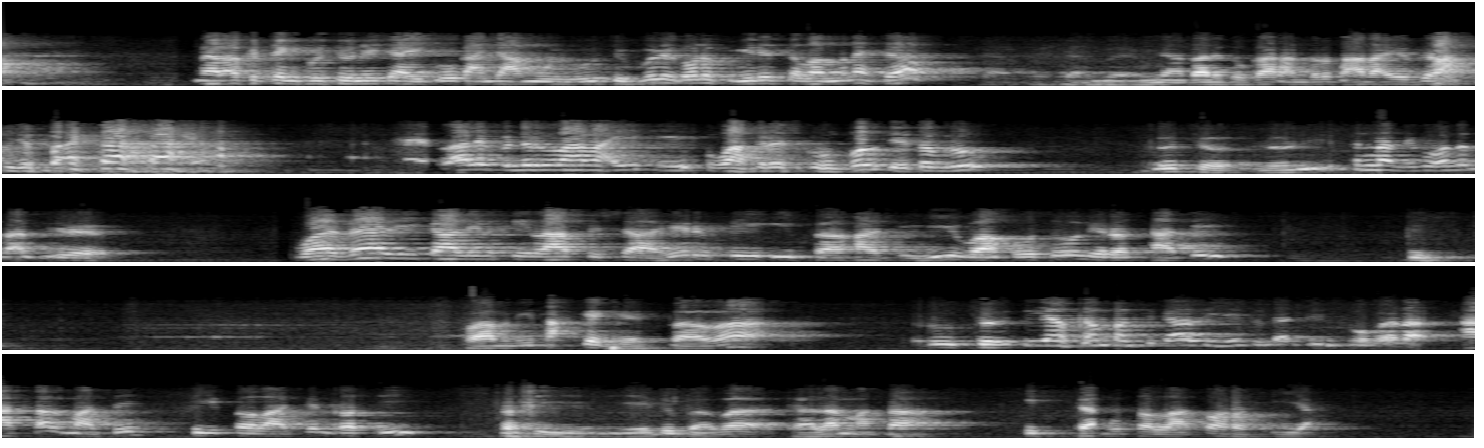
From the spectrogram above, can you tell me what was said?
Melok gedeng bojone cah iku kancamu iku. Jebule kono bengine celon meneh ya. Nyatane tukaran terus anak itu aku yo. Lalu bener ulama iki, wah terus kumpul dihitung ru. Rujuk. Lho tenan iku wonten tasbih. Wadali kalil khilaf syahir fi ibahatihi wa khusul lirasati Paham ini takik ya, bahwa rujuk itu ya gampang sekali ya, itu tadi. Pokoknya asal masih fitolakin roti roti, yaitu bahwa dalam masa tidak mutolakoh roti ya.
